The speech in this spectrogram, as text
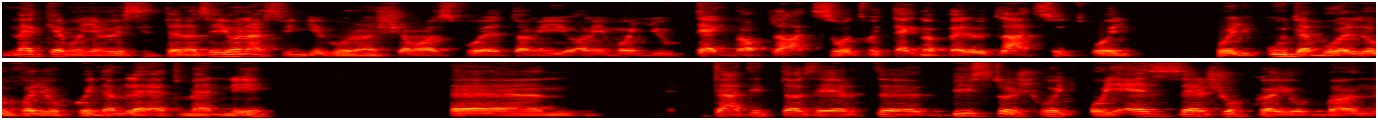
meg kell mondjam őszintén, azért Jonas Vingegoron sem az volt, ami, ami mondjuk tegnap látszott, vagy tegnap előtt látszott, hogy, hogy úgy boldog vagyok, hogy nem lehet menni. Tehát itt azért biztos, hogy, hogy ezzel sokkal jobban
